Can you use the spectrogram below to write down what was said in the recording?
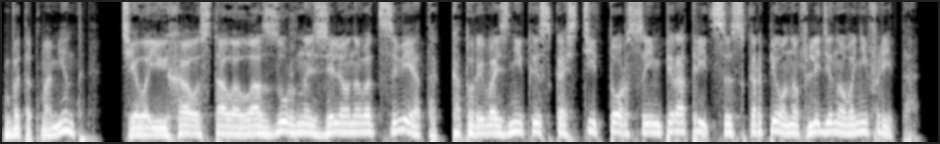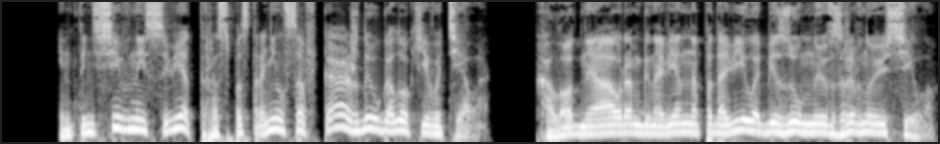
В этот момент тело Юйхао стало лазурно-зеленого цвета, который возник из кости торса императрицы скорпионов ледяного нефрита. Интенсивный свет распространился в каждый уголок его тела. Холодная аура мгновенно подавила безумную взрывную силу.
